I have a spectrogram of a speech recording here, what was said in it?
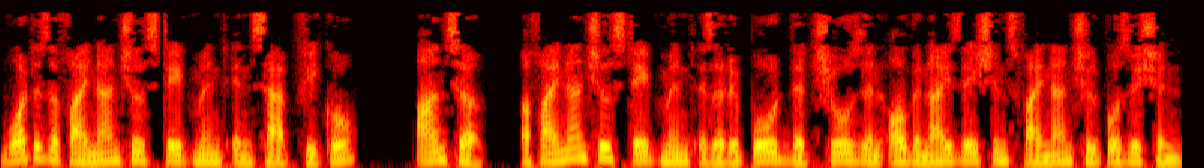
What is a financial statement in SAP FICO? Answer. A financial statement is a report that shows an organization's financial position,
